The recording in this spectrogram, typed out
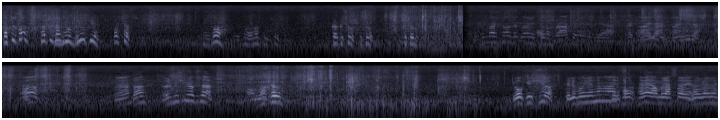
Kapı sal. Kapı sal. Yok ki. Ne yapacağız? Allah. Allah. Kalk kaçalım. Kaçalım. Kaçalım. Başına olacak lan oğlum rahat ederiz ya. Aynen bence de. Aa. Lan ölmüş mü yoksa? Bakalım. Yok yaşıyor. Telefon yanında mı lan? Telefon hemen ambulansı arayın. Ver ver ver.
